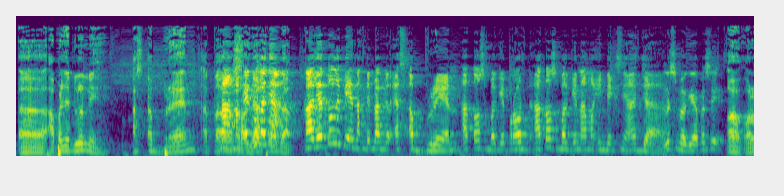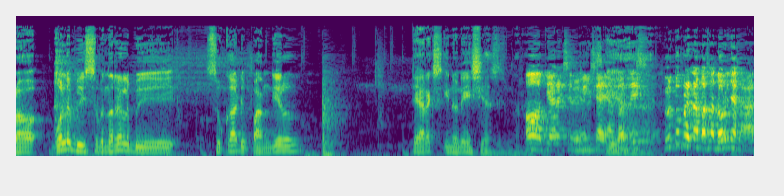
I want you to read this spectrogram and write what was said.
eh, apanya dulu nih? As a brand atau nah, makanya gue tanya, kalian tuh lebih enak dipanggil as a brand atau sebagai prod atau sebagai nama indeksnya aja? Lu sebagai apa sih? Oh, kalau gue lebih sebenarnya lebih suka dipanggil TRX Indonesia sih sebenarnya. Oh, TRX Indonesia ya. Iya. Berarti lu tuh brand ambasadornya kan?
